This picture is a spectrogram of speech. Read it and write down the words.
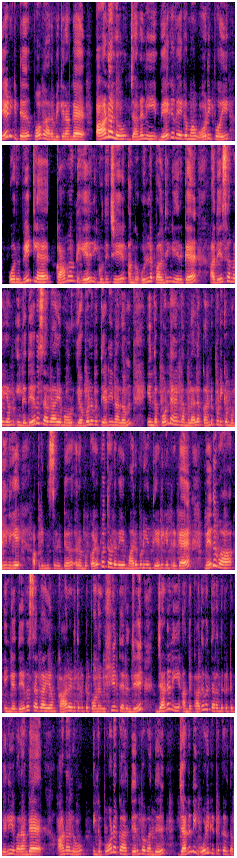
தேடிக்கிட்டு போக ஆரம்பிக்கிறாங்க. ஆனாலும் ஜனனி வேக வேகமா ஓடி போய் ஒரு வீட்ல காம்பவுண்ட் ஏறி குதிச்சு அங்க உள்ள பதுங்கி இருக்க அதே சமயம் இங்க தேவசகாயமோ எவ்வளவு தேடினாலும் இந்த பொண்ணை நம்மளால கண்டுபிடிக்க முடியலையே அப்படின்னு சொல்லிட்டு ரொம்ப குழப்பத்தோடவே மறுபடியும் தேடிக்கிட்டு இருக்க. மெதுவா இங்க தேவசகாயம் கார் எடுத்துக்கிட்டு போன விஷயம் தெரிஞ்சு ஜனனி அந்த கதவை திறந்துக்கிட்டு வெளியே வராங்க. ஆனாலும் இங்க போன கார் திரும்ப வந்து ஜனனி ஓடிக்கிட்டு இருக்கிறத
